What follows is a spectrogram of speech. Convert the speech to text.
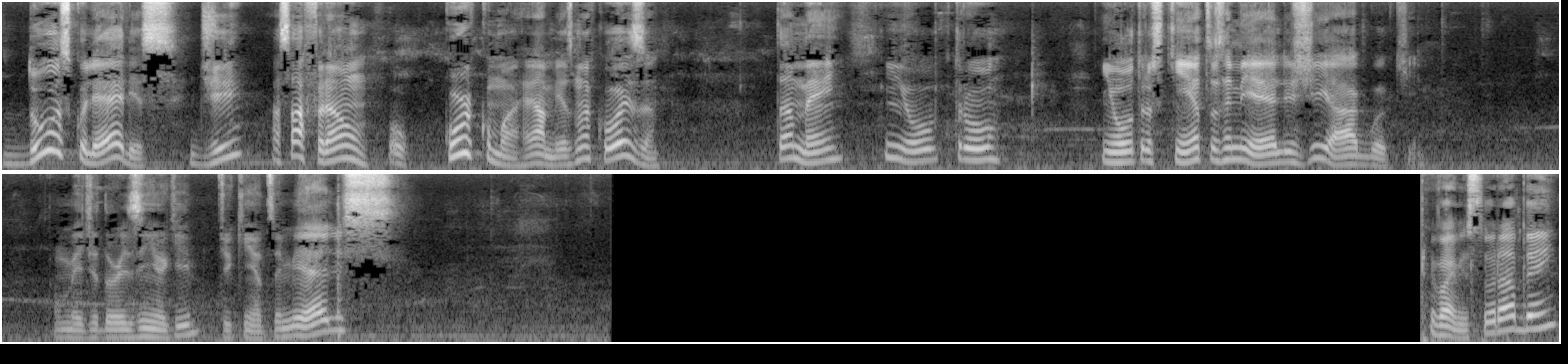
duas colheres de açafrão ou cúrcuma, é a mesma coisa, também em outro em outros 500 ml de água aqui. Um medidorzinho aqui de 500 ml. Vai misturar bem.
